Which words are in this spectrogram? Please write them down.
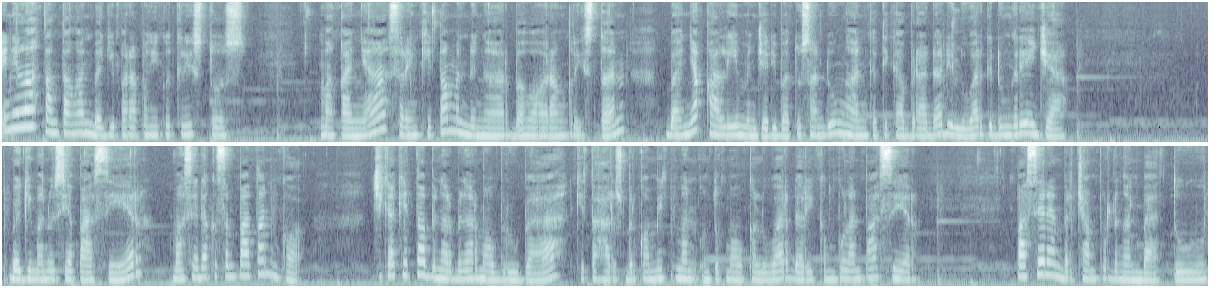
Inilah tantangan bagi para pengikut Kristus. Makanya, sering kita mendengar bahwa orang Kristen banyak kali menjadi batu sandungan ketika berada di luar gedung gereja. Bagi manusia pasir, masih ada kesempatan kok jika kita benar-benar mau berubah, kita harus berkomitmen untuk mau keluar dari kempulan pasir. Pasir yang bercampur dengan batu,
